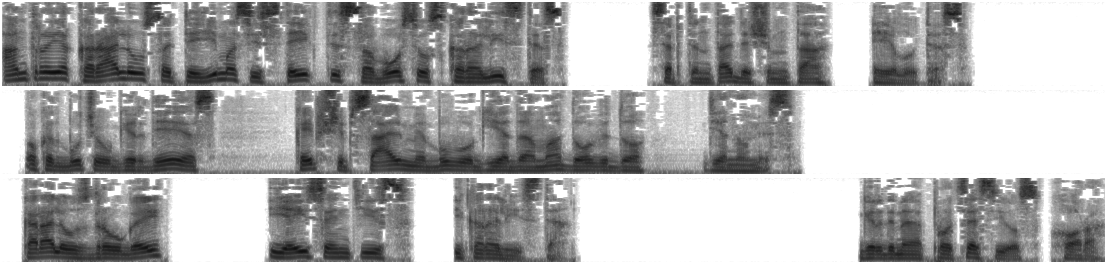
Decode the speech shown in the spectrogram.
Antrąją karaliaus ateimas įsteigti savosios karalystės, septinta dešimta eilutės. O kad būčiau girdėjęs, kaip ši psalmė buvo gėdama Davido dienomis. Karaliaus draugai įeisantys į karalystę. Girdime procesijos chorą.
